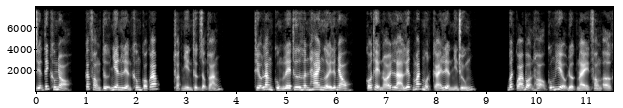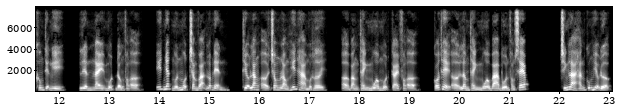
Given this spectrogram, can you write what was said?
diện tích không nhỏ, các phòng tự nhiên liền không có quáp, thoạt nhìn thực rộng thoáng. Thiệu Lăng cùng Lê Thư Hân hai người liếc nhau, có thể nói là liếc mắt một cái liền nhìn chúng. Bất quá bọn họ cũng hiểu được này phòng ở không tiện nghi, liền này một đống phòng ở, ít nhất muốn 100 vạn lót nền. Thiệu Lăng ở trong lòng hít hà một hơi, ở bằng thành mua một cái phòng ở, có thể ở Lâm Thành mua 3-4 phòng xếp. Chính là hắn cũng hiểu được,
